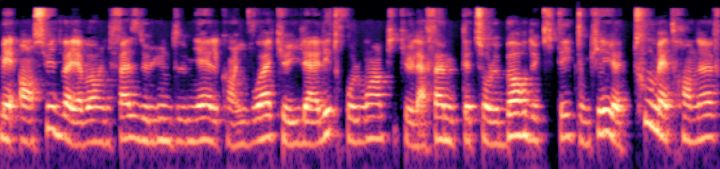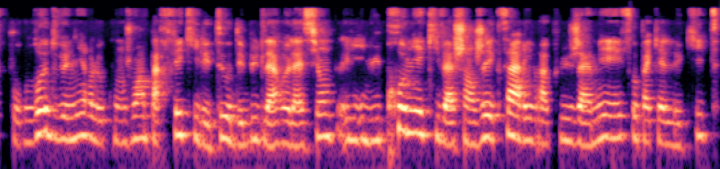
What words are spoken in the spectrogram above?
Mais ensuite, va y avoir une phase de lune de miel quand il voit qu'il est allé trop loin, puis que la femme est peut-être sur le bord de quitter. Donc, il va tout mettre en œuvre pour redevenir le conjoint parfait qu'il était au début de la relation. Il lui promet qu'il va changer que ça arrivera plus jamais. Il faut pas qu'elle le quitte.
